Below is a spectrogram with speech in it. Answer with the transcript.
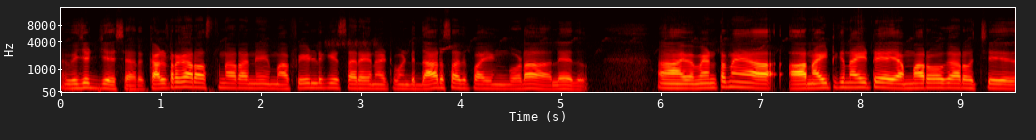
విజిట్ చేశారు. కలెక్టర్ గారు వస్తున్నారని మా ఫీల్డ్కి సరైనటువంటి దారి సదుపాయం కూడా లేదు. వెంటనే ఆ- నైట్కి నైటే ఎంఆర్ఓ గారు వచ్చి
